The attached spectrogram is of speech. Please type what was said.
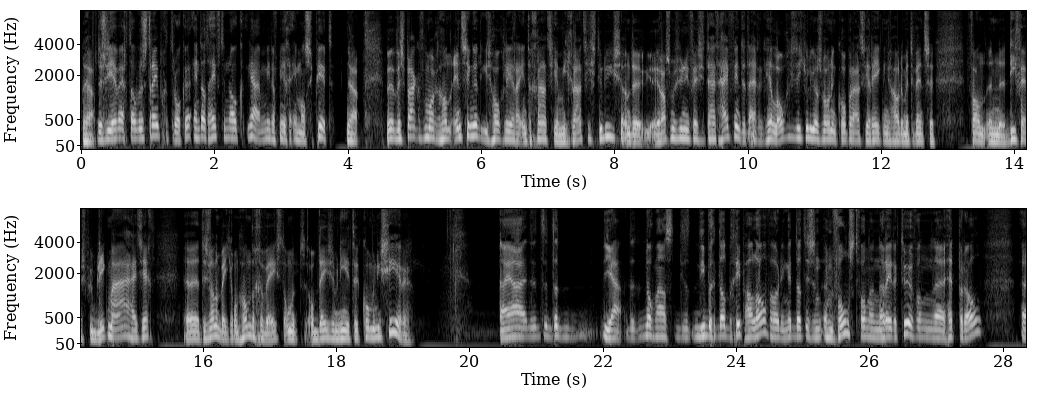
Ja. Dus die hebben echt over de streep getrokken. En dat heeft hen ook ja, min of meer geëmancipeerd. Ja. We, we spraken vanmorgen Han Ensinger, die is hoogleraar integratie en migratiestudies aan de Erasmus Universiteit. Hij vindt het eigenlijk heel logisch dat jullie als woningcoöperatie rekening houden met de wensen van een eh, divers publiek. Maar hij zegt, eh, het is wel een beetje onhandig geweest om het op deze manier te communiceren. Nou ja, dat, ja nogmaals, die, dat begrip hallo-woningen... dat is een, een vondst van een redacteur van eh, Het Parool... eh,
